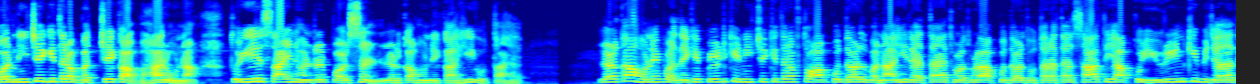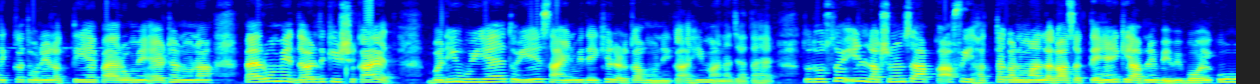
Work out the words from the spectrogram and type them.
और नीचे की तरफ़ बच्चे का भार होना तो ये साइन हंड्रेड परसेंट लड़का होने का ही होता है। लड़का होने पर, देखिए, पेट के नीचे की तरफ़ तो आपको दर्द बना ही रहता है थोड़ा थोड़ा आपको दर्द होता रहता है। साथ ही आपको यूरिन की भी ज़्यादा दिक्कत होने लगती है, पैरों में ऐठन होना, पैरों में दर्द की शिकायत बनी हुई है तो ये साइन भी देखिए, लड़का होने का ही माना जाता है। तो दोस्तों, इन लक्षणों से आप काफ़ी हद तक अनुमान लगा सकते हैं कि आपने बेबी बॉय को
